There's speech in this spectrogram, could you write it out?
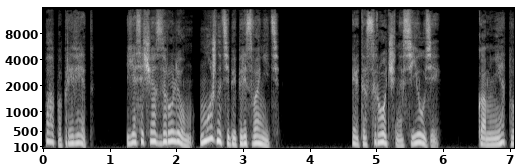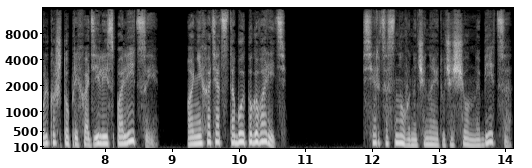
«Папа, привет. Я сейчас за рулем. Можно тебе перезвонить?» «Это срочно, Сьюзи. Ко мне только что приходили из полиции. Они хотят с тобой поговорить». Сердце снова начинает учащенно биться,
